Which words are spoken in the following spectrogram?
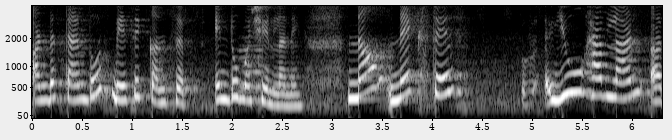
understand those basic concepts into machine learning. Now next is you have learned uh,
